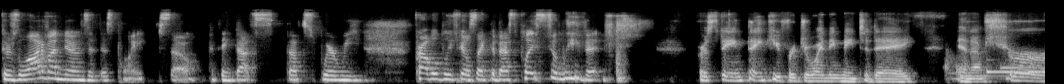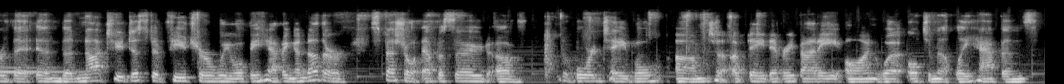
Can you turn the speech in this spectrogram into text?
there's a lot of unknowns at this point. So I think that's that's where we probably feels like the best place to leave it. Christine, thank you for joining me today. And I'm sure that in the not too distant future, we will be having another special episode of the board table um, to update everybody on what ultimately happens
